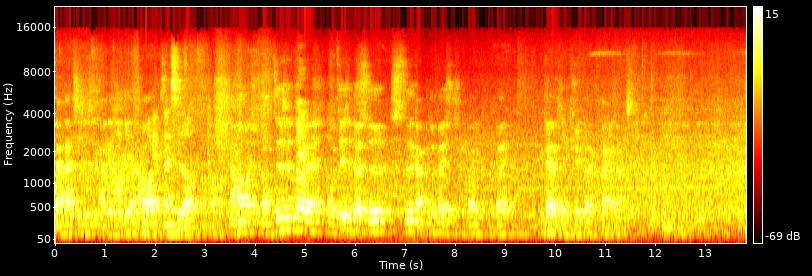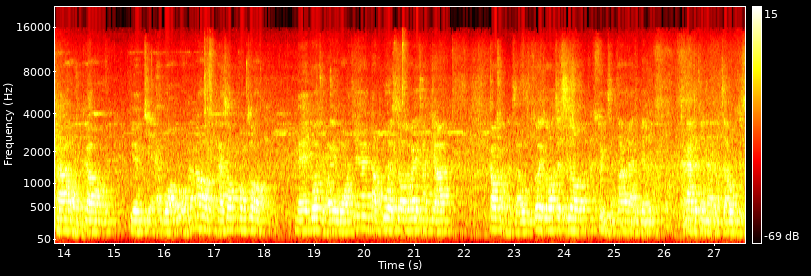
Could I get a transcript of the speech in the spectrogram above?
两三次职场练习题了，然后两三次哦。然后总之是对我自己是对诗诗感或者对事情关于会比较有兴趣的，大概这样子。大家好，我叫袁姐，我我刚到台中工作没多久而已，我今天南部的时候都会参加高雄的择舞，所以说这次就顺理成章来这边看看这边的择舞是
